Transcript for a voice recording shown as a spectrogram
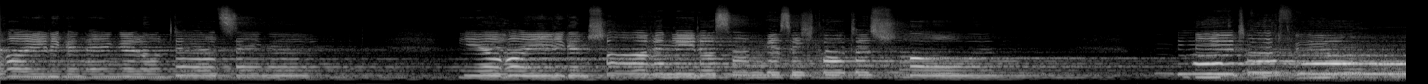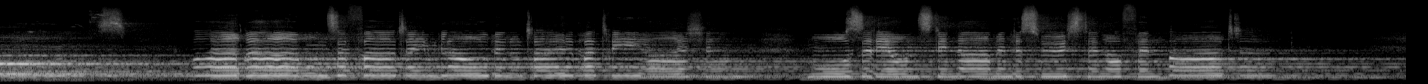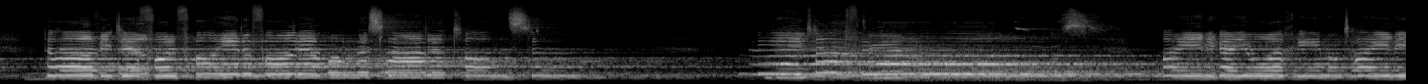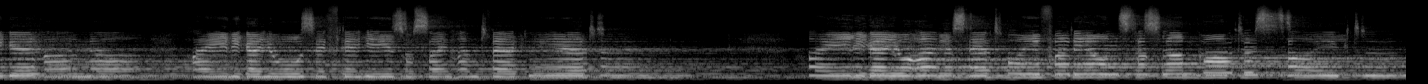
heiligen Engel und Erzengel, ihr heiligen Scharen, die das Angesicht Gottes schauen, betet für uns. Abraham, unser Vater im Glauben und alle Patriarchen, Mose, der uns den Namen des Höchsten offenbarte, David, der voll Freude vor der Bundeslade tanzte, betet für uns. Heiliger Joachim und heilige Anna, heiliger Josef, der Jesus sein Handwerk lehrte, heiliger Johannes der Täufer, der uns das Lamm Gottes zeigte,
